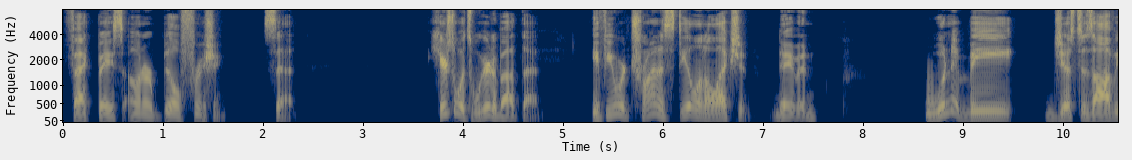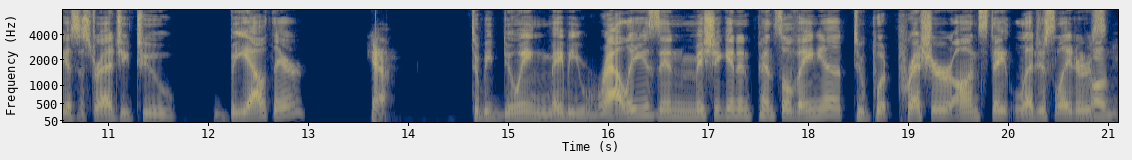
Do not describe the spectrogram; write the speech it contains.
Fact-Base owner Bill Frischling said. Here's what's weird about that. If you were trying to steal an election, David, wouldn't it be just as obvious a strategy to be out there? Yeah. To be doing maybe rallies in Michigan and Pennsylvania to put pressure on state legislators? Well,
